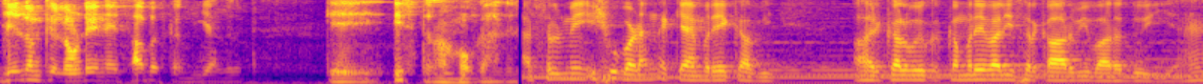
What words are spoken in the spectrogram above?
जेलम के लोंडे ने साबित कर दिया हज़रत। कि इस तरह होगा। असल में इशू बड़ा ना कैमरे का भी। आजकल वो कमरे वाली सरकार भी वारद हुई है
